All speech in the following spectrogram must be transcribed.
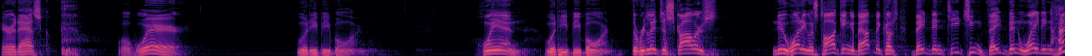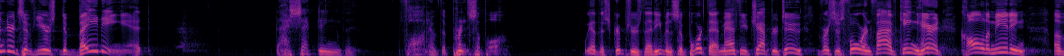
Herod asked, Well, where would he be born? When would he be born? The religious scholars knew what he was talking about because they'd been teaching, they'd been waiting hundreds of years debating it, dissecting the thought of the principle. We have the scriptures that even support that. Matthew chapter 2, verses 4 and 5. King Herod called a meeting of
